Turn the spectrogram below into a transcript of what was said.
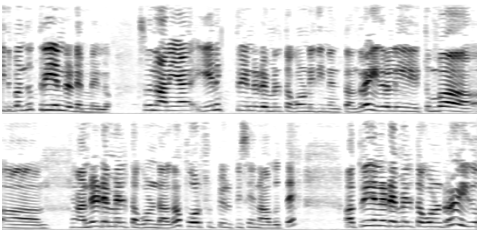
ಇದು ಬಂದು three hundred M L so ನಾನು ಏನಕ್ಕೆ ತ್ರೀ ಹಂಡ್ರೆಡ್ ಎಂ ಎಲ್ ತೊಗೊಂಡಿದ್ದೀನಿ ಅಂತಂದರೆ, ಇದರಲ್ಲಿ ತುಂಬ ಹಂಡ್ರೆಡ್ ಎಂ ಎಲ್ ತಗೊಂಡಾಗ ಫೋರ್ ಫಿಫ್ಟಿ ರುಪೀಸ್ ಏನಾಗುತ್ತೆ? ತ್ರೀ ಹಂಡ್ರೆಡ್ ಎಂ ಎಲ್ ತೊಗೊಂಡ್ರೆ ಇದು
